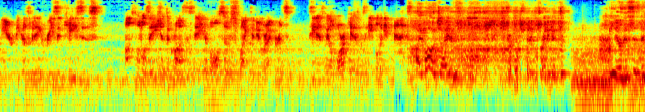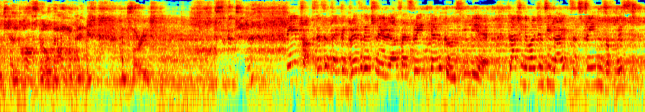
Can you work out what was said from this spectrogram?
year because of an increase in cases. Hospitalizations across the state have also spiked to new records. CNN's Miguel Marquez was able to get access. I apologize. I'm gonna try to try to get through. You know, this is the tenth hospital that I have been. I'm sorry. Disinfecting residential areas by spraying chemicals in the air, flashing emergency lights and streams of mist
